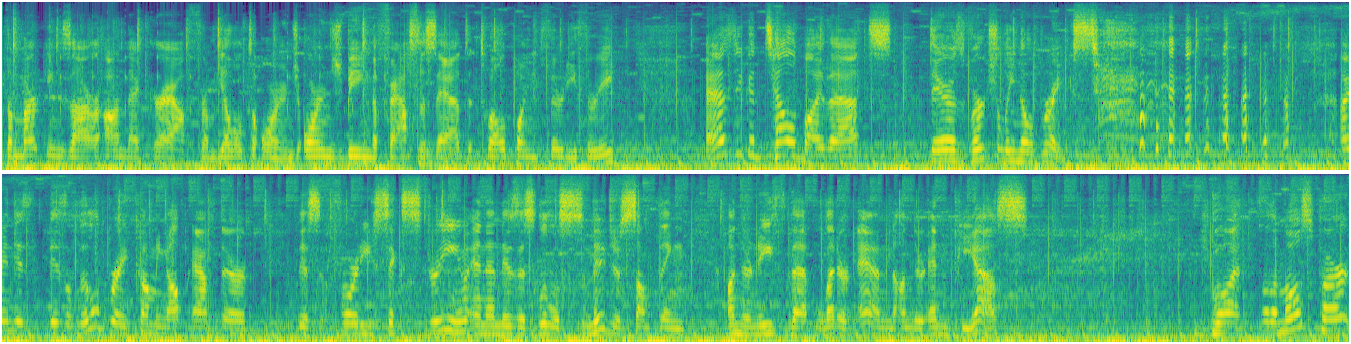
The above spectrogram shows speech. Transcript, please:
the markings are on that graph from yellow to orange, orange being the fastest at 12.33. As you can tell by that, there's virtually no breaks. I mean, there's, there's a little break coming up after this 46 stream, and then there's this little smidge of something underneath that letter N under NPS. But for the most part,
